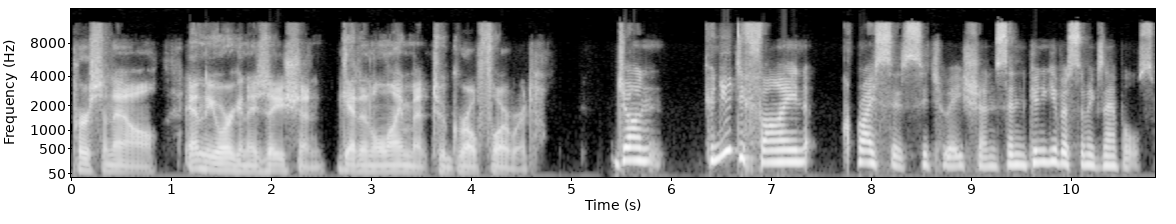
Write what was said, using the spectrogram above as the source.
personnel, and the organization get in alignment to grow forward. John, can you define crisis situations and can you give us some examples?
